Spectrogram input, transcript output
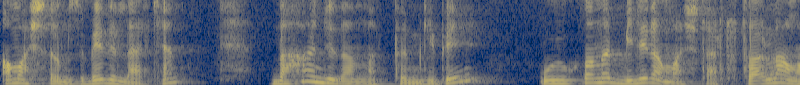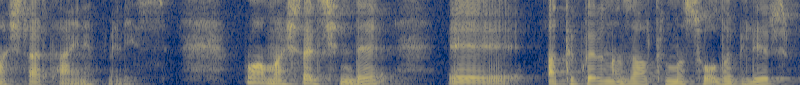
amaçlarımızı belirlerken daha önce de anlattığım gibi uygulanabilir amaçlar, tutarlı amaçlar tayin etmeliyiz. Bu amaçlar içinde e, atıkların azaltılması olabilir,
